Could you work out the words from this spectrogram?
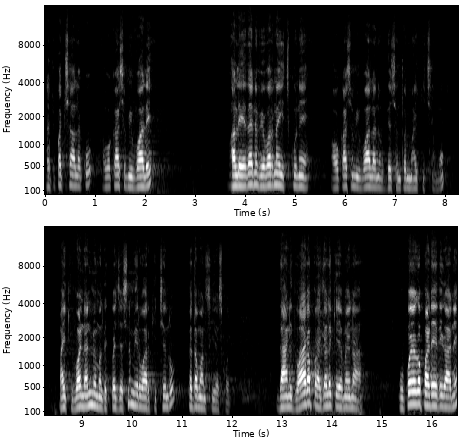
ప్రతిపక్షాలకు అవకాశం ఇవ్వాలి. వాళ్ళు ఏదైనా వివరణ ఇచ్చుకునే అవకాశం ఇవ్వాలనే ఉద్దేశంతో మైక్ ఇచ్చాము. మైక్ ఇవ్వండి అని మిమ్మల్ని రిక్వెస్ట్ చేసిన మీరు వారికి ఇచ్చిండ్రు పెద్ద మనసు చేసుకొని దాని ద్వారా ప్రజలకు ఏమైనా ఉపయోగపడేది కానీ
